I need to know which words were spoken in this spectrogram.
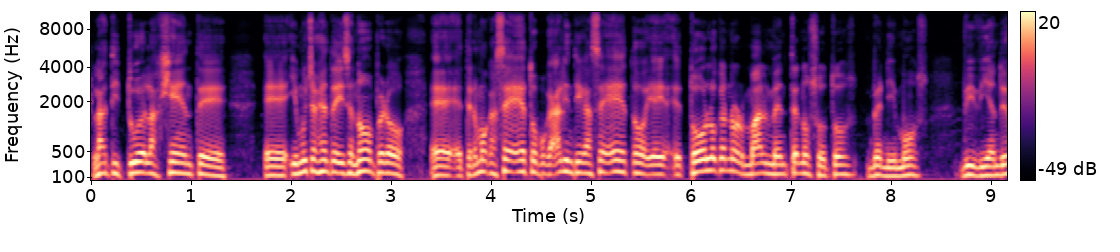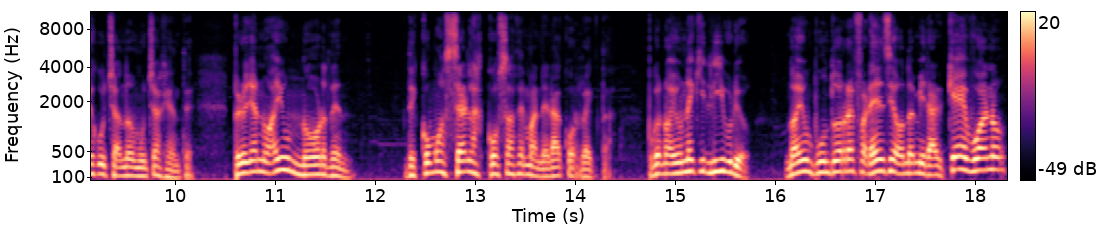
la actitud de la gente. Eh, y mucha gente dice, no, pero eh, tenemos que hacer esto porque alguien tiene que hacer esto. Y, eh, todo lo que normalmente nosotros venimos viviendo y escuchando de mucha gente. Pero ya no hay un orden de cómo hacer las cosas de manera correcta. Porque no hay un equilibrio. No hay un punto de referencia donde mirar qué es bueno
